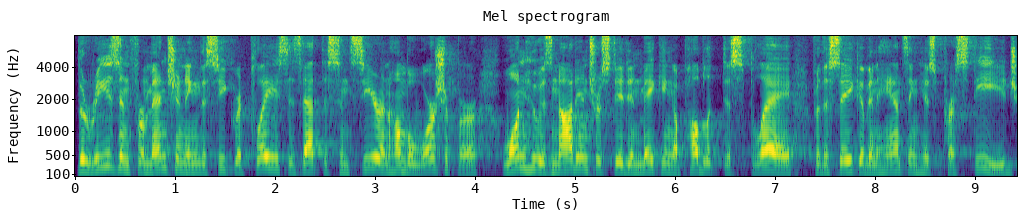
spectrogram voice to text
The reason for mentioning the secret place is that the sincere and humble worshiper, one who is not interested in making a public display for the sake of enhancing his prestige,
